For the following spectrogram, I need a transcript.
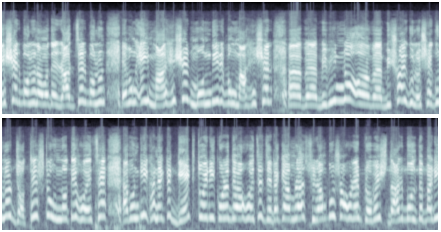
দেশের বলুন, আমাদের রাজ্যের বলুন, এবং এই মাহেশের মন্দির এবং মাহেশের বিভিন্ন বিষয়গুলো, সেগুলোর যথেষ্ট উন্নতি হয়েছে। এমনকি এখানে একটা গেট তৈরি করে দেওয়া হয়েছে, যেটাকে আমরা শ্রীরামপুর শহরের প্রবেশদ্বার বলতে পারি।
